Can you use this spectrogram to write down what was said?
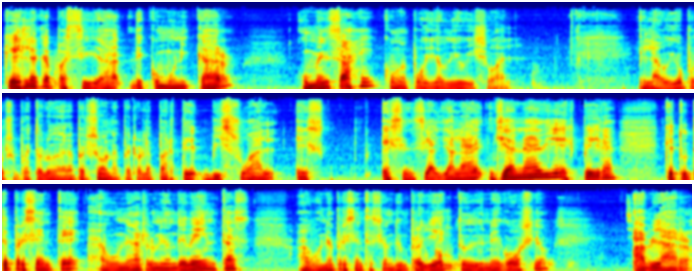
que es la capacidad de comunicar un mensaje con apoyo audiovisual. El audio, por supuesto, lo da la persona, pero la parte visual es esencial. Ya, ya nadie espera que tú te presentes a una reunión de ventas a una presentación de un proyecto, de un negocio, hablar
